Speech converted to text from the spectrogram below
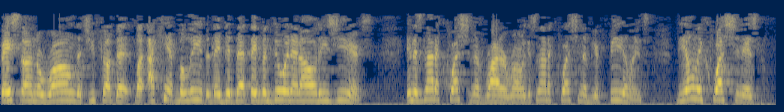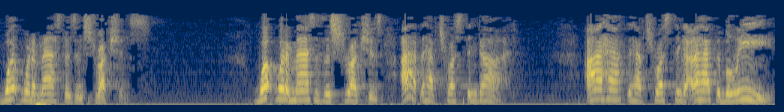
based on the wrong that you felt that, like, I can't believe that they did that. They've been doing that all these years. And it's not a question of right or wrong. It's not a question of your feelings. The only question is, what were the master's instructions? What were the master's instructions? I have to have trust in God. I have to have trust in God. I have to believe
